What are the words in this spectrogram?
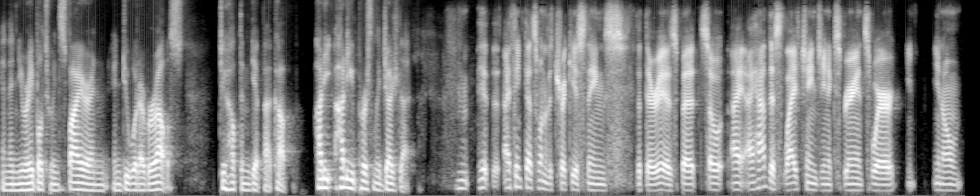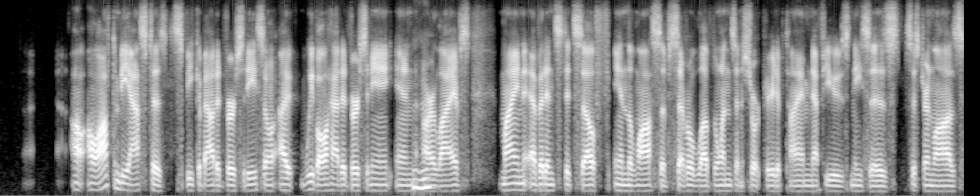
and then you're able to inspire and, and do whatever else to help them get back up? How do you, how do you personally judge that? Mm, It, I think that's one of the trickiest things that there is. But so I, I had this life changing experience where, you know, I'll, I'll often be asked to speak about adversity. So I, we've all had adversity in Mhm. our lives. Mine evidenced itself in the loss of several loved ones in a short period of time nephews, nieces, sister in laws,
